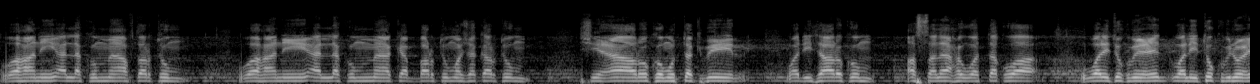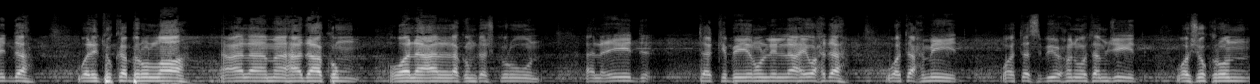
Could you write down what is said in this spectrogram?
وهنيئا لكم ما أفطرتم وهنيئا لكم ما كبرتم وشكرتم. شعاركم التكبير ودثاركم الصلاح والتقوى ولتكملوا العدة ولتكبروا الله على ما هداكم ولعلكم تشكرون. العيد تكبير لله وحده وتحميد وتسبيح وتمجيد وشكر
